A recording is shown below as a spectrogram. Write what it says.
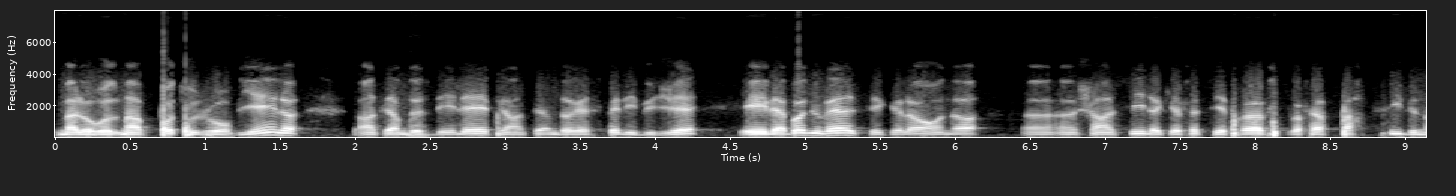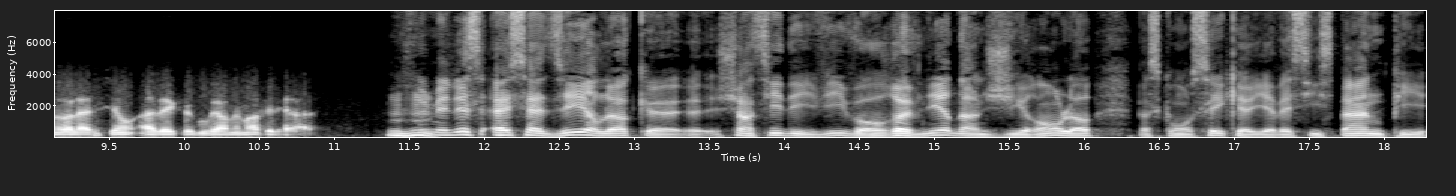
malheureusement pas toujours bien, là, en termes de délai puis en termes de respect des budgets. Et la bonne nouvelle, c'est que là, on a un, chantier là, qui a fait ses preuves, qui va faire partie d'une relation avec le gouvernement fédéral. Monsieur le ministre, est-ce à dire là, que euh, Chantier des Vies va revenir dans le giron, là, parce qu'on sait qu'il y avait C-SPAN puis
